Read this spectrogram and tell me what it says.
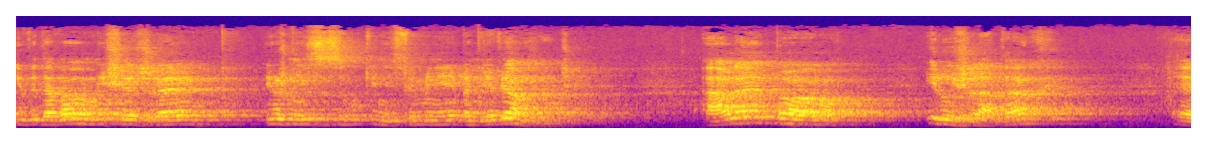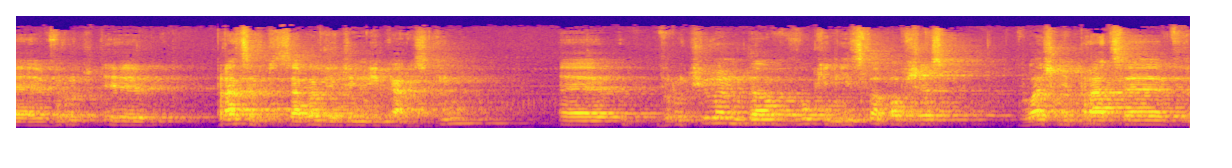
i wydawało mi się, że już nic z włókiennictwem nie będzie wiązać. Ale po iluś latach e, e, pracy w zawodzie dziennikarskim e, wróciłem do włókiennictwa poprzez właśnie pracę w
